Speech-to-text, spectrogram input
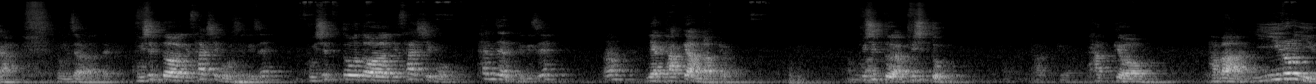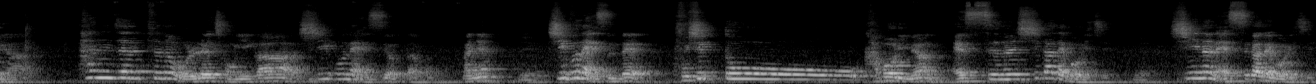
야, 너무 잘하는데. 90 더하기 45지, 그지? 90도 더하기 45. 탄젠트, 그지? 어? 얘 바뀌어, 안 바뀌어? 90도야, 90도. 바뀌어 바뀌어. 봐봐, 이런 이유야. 탄젠트는 원래 정의가 C분의 S였다고. 맞냐? 예 C분의 S인데 90도 가버리면 S는 C가 돼버리지. 예. C는 S가 돼버리지.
